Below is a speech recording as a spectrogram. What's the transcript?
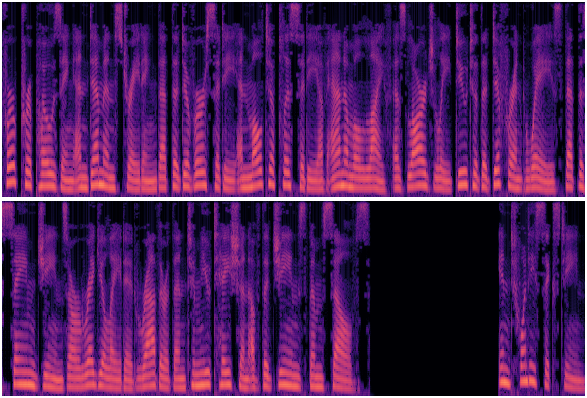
for proposing and demonstrating that the diversity and multiplicity of animal life is largely due to the different ways that the same genes are regulated rather than to mutation of the genes themselves. In 2016,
